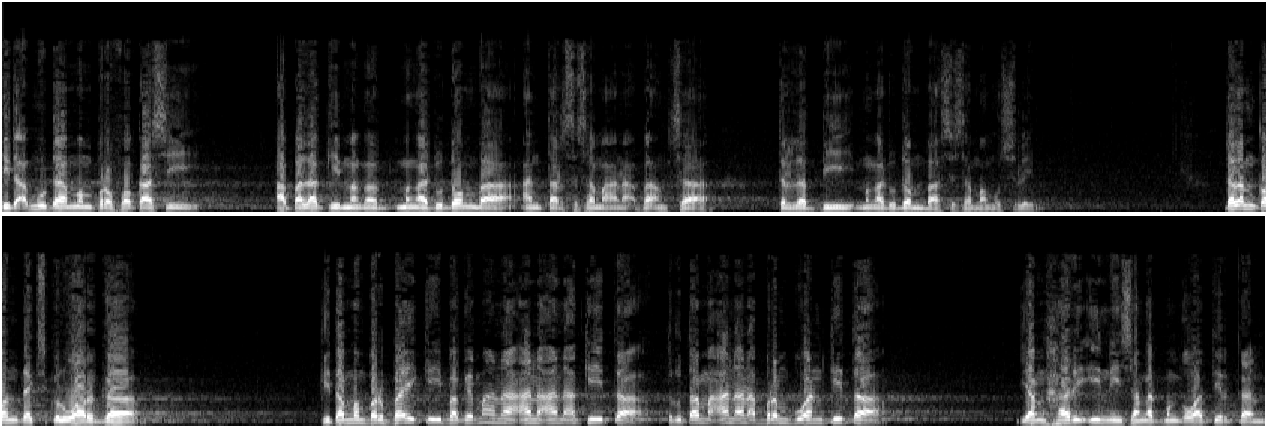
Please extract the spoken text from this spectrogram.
tidak mudah memprovokasi, apalagi mengadu domba antar sesama anak bangsa terlebih mengadu domba sesama muslim. Dalam konteks keluarga, kita memperbaiki bagaimana anak-anak kita, terutama anak-anak perempuan kita yang hari ini sangat mengkhawatirkan.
